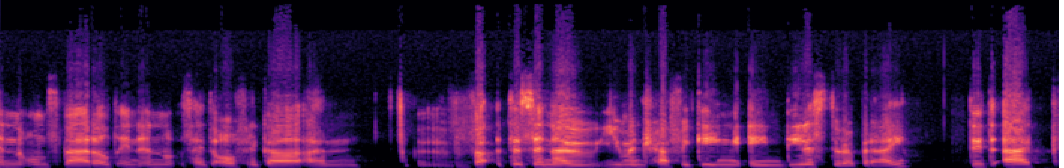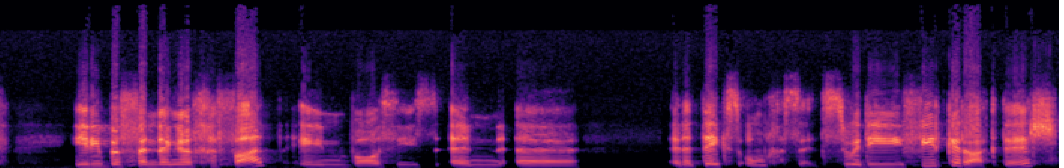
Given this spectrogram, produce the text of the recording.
in ons wêreld en in Suid-Afrika um tussen nou human trafficking en dierestropery. Dit ek hierdie bevindinge gevat en basies in 'n uh, in 'n teks omgesit. So die vier karakters,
